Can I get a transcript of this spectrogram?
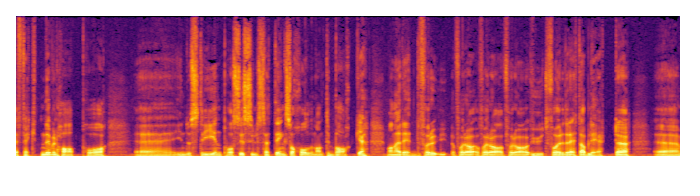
effekten det vil ha på industrien, på sysselsetting, så holder man tilbake. Man er redd for å, for å, for å, for å utfordre etablerte eh,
